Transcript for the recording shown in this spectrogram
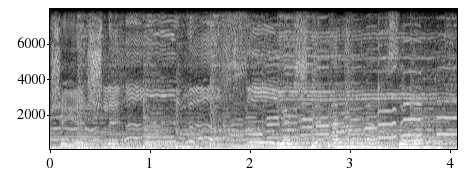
שיש לאן לחזור, יש לאן לחזור.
